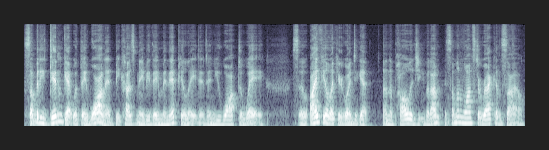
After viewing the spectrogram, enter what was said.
Somebody didn't get what they wanted because maybe they manipulated and you walked away. So I feel like you're going to get an apology, but I'm, if someone wants to reconcile.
